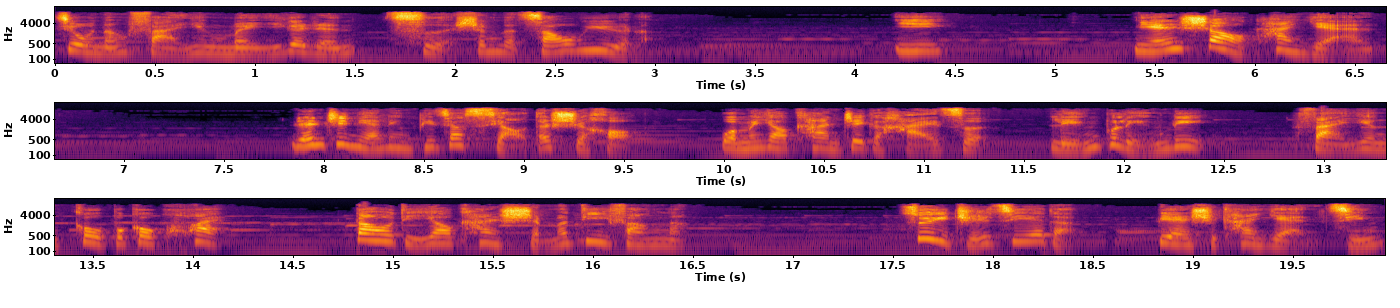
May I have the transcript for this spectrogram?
就能反映每一个人此生的遭遇了。一。年少看眼，人之年龄比较小的时候，我们要看这个孩子灵不灵力，反应够不够快。到底要看什么地方呢？最直接的便是看眼睛，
